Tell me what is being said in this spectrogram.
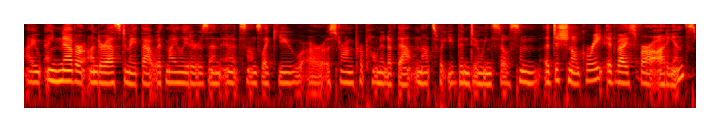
I, I never underestimate that with my leaders, and, and it sounds like you are a strong proponent of that, and that's what you've been doing. So, some additional great advice for our audience.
